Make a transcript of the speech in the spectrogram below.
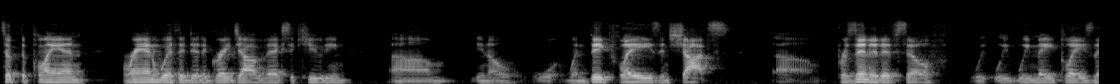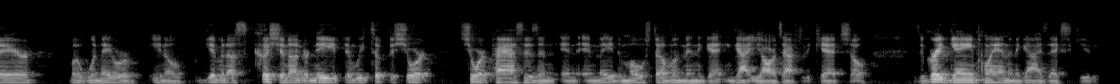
took the plan, ran with it, did a great job of executing. Um, you know, w- when big plays and shots um, presented itself, we, we we made plays there. But when they were, you know, giving us cushion underneath, and we took the short short passes and and, and made the most of them and got, and got yards after the catch. So it's a great game plan, and the guys executed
